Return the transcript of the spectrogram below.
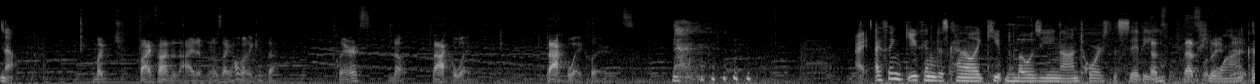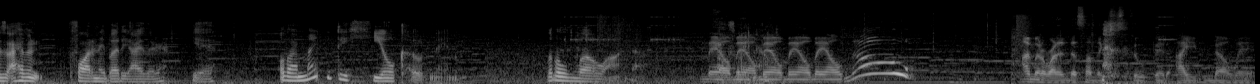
No. I'm like, I found an item and I was like, I want to get that. Clarence? No. Back away. Back away, Clarence. I, I think you can just kind of like keep moseying on towards the city That's- that's if what you I want, because I haven't fought anybody either. Yeah. Although I might need to heal code name. A little low on that. Male, male, male, male, male. No! I'm gonna run into something stupid. I know it.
